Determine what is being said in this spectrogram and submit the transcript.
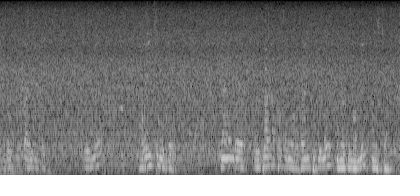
മുതൽക്കൂട്ടായിരിക്കും എന്ന് അറിയിച്ചുകൊണ്ട് ഞാൻ എന്റെ ഉദ്ഘാടന പ്രസംഗം അവസാനിപ്പിക്കുന്നു. നിങ്ങൾക്ക് നന്ദി. നമസ്കാരം.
